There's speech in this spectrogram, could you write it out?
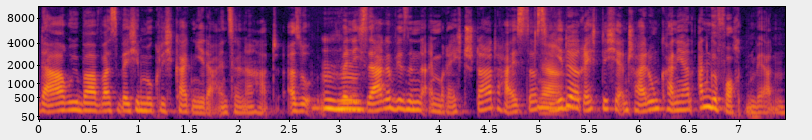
darüber, was, welche Möglichkeiten jeder Einzelne hat. Also mhm. wenn ich sage, wir sind in einem Rechtsstaat, heißt das, ja. jede rechtliche Entscheidung kann ja angefochten werden.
